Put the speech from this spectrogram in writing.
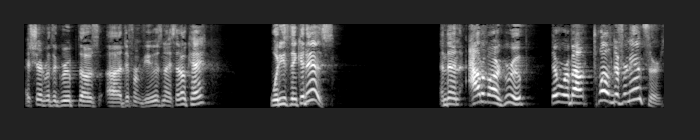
I shared with the group those uh, different views, and I said, okay, what do you think it is? And then out of our group, there were about 12 different answers.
